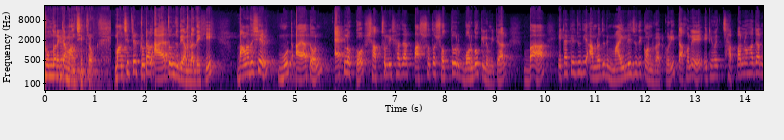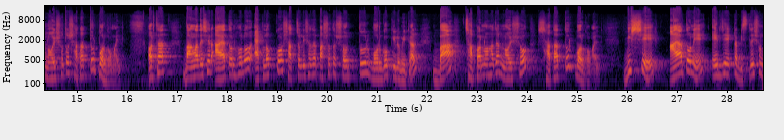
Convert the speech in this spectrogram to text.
সুন্দর একটা মানচিত্র। মানচিত্রের টোটাল আয়তন যদি আমরা দেখি, বাংলাদেশের মোট আয়তন এক লক্ষ সাতচল্লিশ হাজার পাঁচশত সত্তর বর্গ কিলোমিটার বা এটাকে যদি আমরা যদি মাইলে যদি কনভার্ট করি, তাহলে এটি হয় ছাপ্পান্ন হাজার নয়শত সাতাত্তর বর্গ মাইল অর্থাৎ বাংলাদেশের আয়তন হলো এক লক্ষ সাতচল্লিশ হাজার পাঁচশত সত্তর বর্গ কিলোমিটার বা ছাপ্পান্ন হাজার নয়শো সাতাত্তর বর্গ মাইল বিশ্বে আয়াতনে এর যে একটা বিশ্লেষণ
